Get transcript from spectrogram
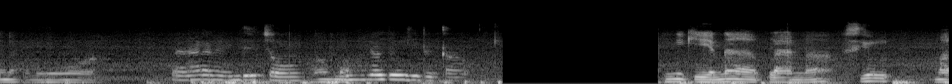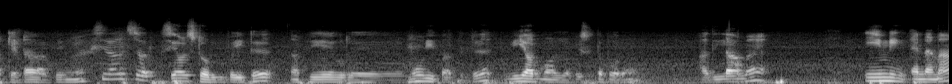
என்ன பண்ணுவோம்? அதனால நான் எந்திரிச்சோம். ஆமா. கொஞ்சம் தூங்கிட்டு இருக்கான். இன்னைக்கு என்ன பிளான்னா சியோல் மார்க்கெட்டா அப்படின்னு? சிவன் ஸ்டோர் சியோல் ஸ்டோருக்கு போயிட்டு அப்படியே ஒரு மூவி பார்த்துட்டு விஆர் மாலில் போய் சுத்த போகிறோம் அது இல்லாமல் ஈவினிங் என்னென்னா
